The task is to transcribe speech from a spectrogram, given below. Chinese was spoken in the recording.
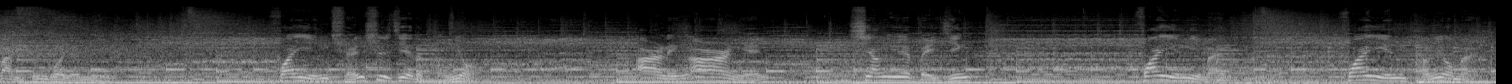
万中国人民欢迎全世界的朋友。二零二二年相约北京欢迎你们欢迎朋友们。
